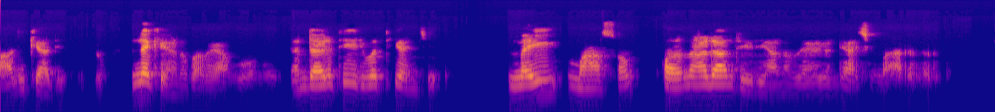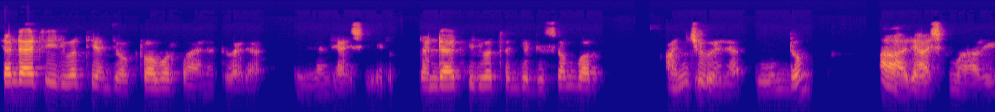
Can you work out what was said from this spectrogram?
ബാധിക്കാതിരിക്കും എന്നൊക്കെയാണ് പറയാൻ പോകുന്നത്. രണ്ടായിരത്തി ഇരുപത്തി അഞ്ച് മെയ് മാസം പതിനാലാം തീയതിയാണ് വേഗം രാശി മാറുന്നത്. രണ്ടായിരത്തി ഇരുപത്തി അഞ്ച് ഒക്ടോബർ പതിനെട്ട് വരെ രാശി വരും. രണ്ടായിരത്തി ഇരുപത്തി അഞ്ച് ഡിസംബർ അഞ്ച് വരെ വീണ്ടും ആ രാശി മാറി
